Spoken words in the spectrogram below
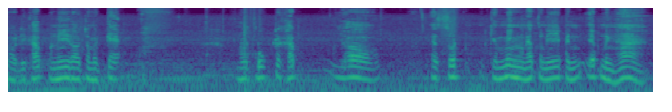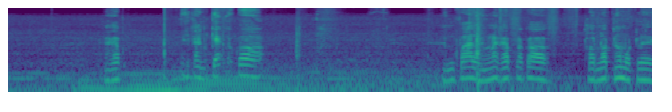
สวัสดีครับ วันนี้เราจะมาแกะโน้ตบุ๊กนะครับ ย่อ ASUS Gaming นะครับตัวนี้เป็น F15 นะครับในการแกะแล้วก็ หันฟ้าหลังนะครับ แล้วก็ถอดน็อตทั้งหมดเลย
